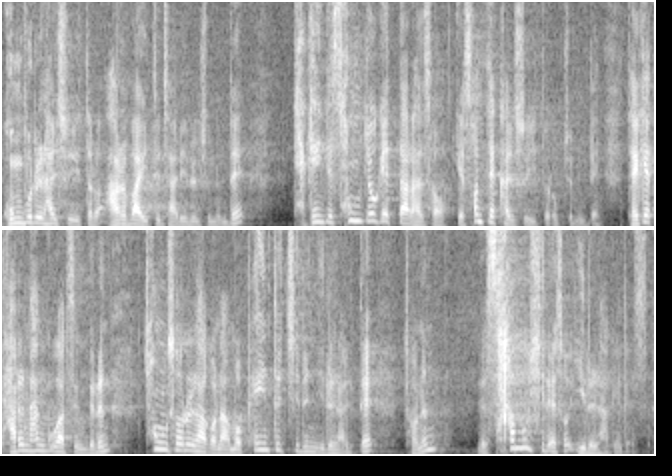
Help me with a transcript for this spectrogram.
공부를 할 수 있도록 아르바이트 자리를 주는데 대개 이제 성적에 따라서 이렇게 선택할 수 있도록 주는데 대개 다른 한국 학생들은 청소를 하거나 뭐 페인트 칠은 일을 할 때 저는 사무실에서 일을 하게 됐어요.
